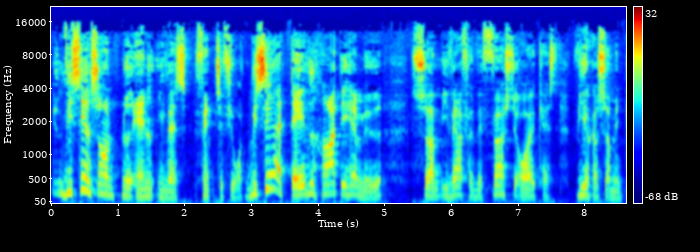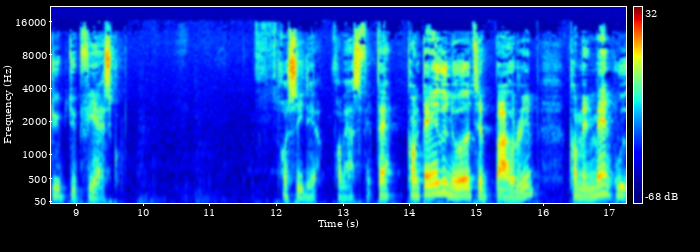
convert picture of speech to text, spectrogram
Vi ser så noget andet i vers 5-14. Vi ser, at David har det her møde, som i hvert fald ved første øjekast virker som en dyb, dyb fiasko. Prøv at se det her fra vers 5. Da kong David nåede til Bahurim, kom en mand ud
